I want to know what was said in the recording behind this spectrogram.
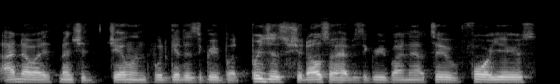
I know I mentioned Jalen would get his degree, but Bridges should also have his degree by now too. Four years,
